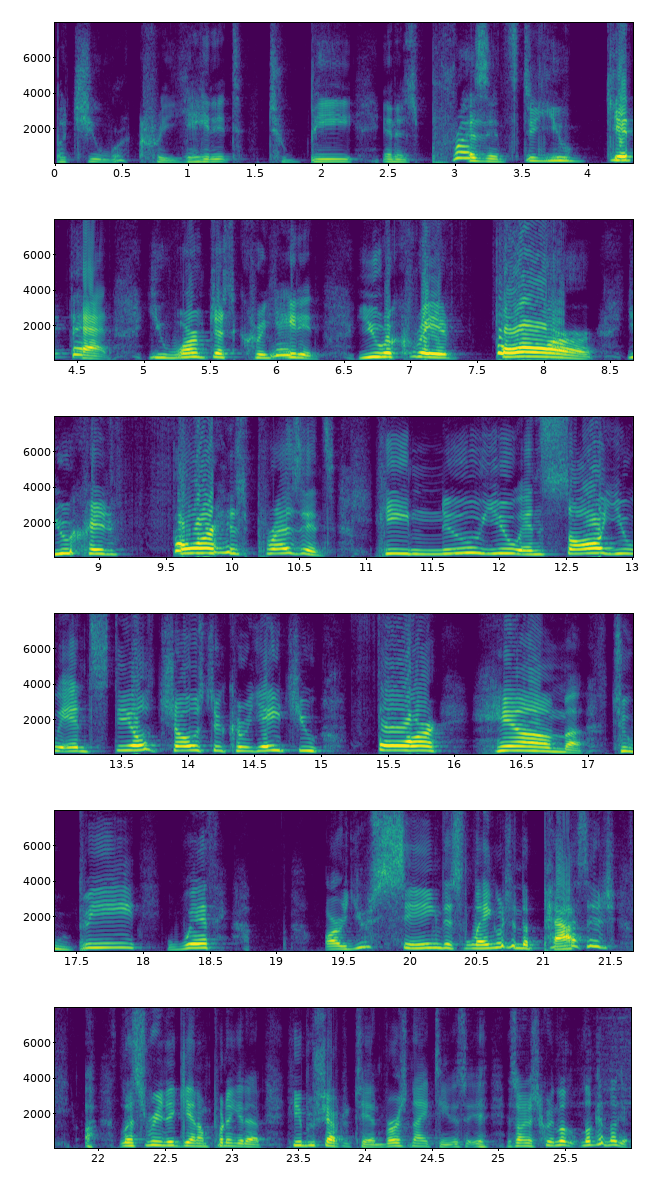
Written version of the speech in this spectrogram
but you were created to be in His presence. Do you get that? You weren't just created, you were created for. You were created for his presence. He knew you and saw you and still chose to create you for him to be with. Are you seeing this language in the passage? Uh, let's read it again. I'm putting it up. Hebrews chapter 10, verse 19. It's, it's on your screen. Look, look at, look at.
